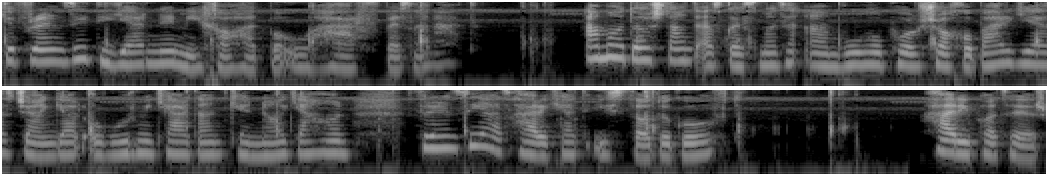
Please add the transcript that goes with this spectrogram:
که فرنزی دیگر نمی‌خواهد با او حرف بزند. اما داشتند از قسمت انبوه و پرشاخ و برگی از جنگل عبور می کردند که ناگهان فرنزی از حرکت ایستاد و گفت هری پاتر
